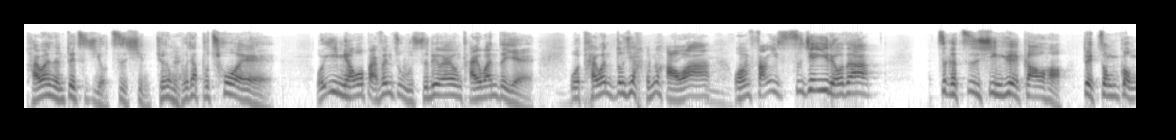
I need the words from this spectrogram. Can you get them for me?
台湾人对自己有自信，觉得我们国家不错哎。我疫苗我百分之五十六要用台湾的耶，我台湾的东西很好啊，我们防疫世界一流的啊，这个自信越高哈，对中共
